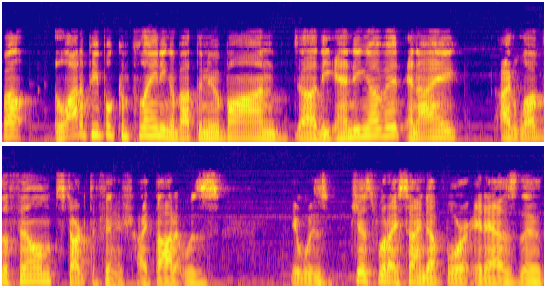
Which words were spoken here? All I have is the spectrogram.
Well, a lot of people complaining about the new Bond, uh, the ending of it, and I, I love the film start to finish. I thought it was, it was just what I signed up for. It has the,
